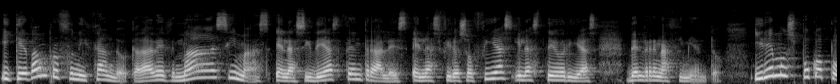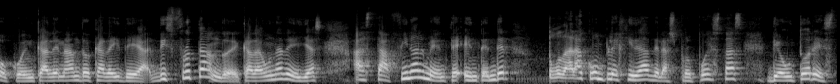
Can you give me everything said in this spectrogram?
y que van profundizando cada vez más y más en las ideas centrales, en las filosofías y las teorías del Renacimiento. Iremos poco a poco encadenando cada idea, disfrutando de cada una de ellas, hasta finalmente entender toda la complejidad de las propuestas de autores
